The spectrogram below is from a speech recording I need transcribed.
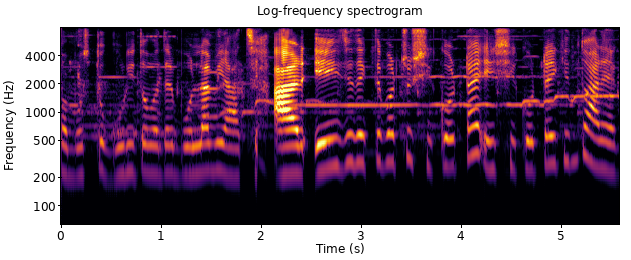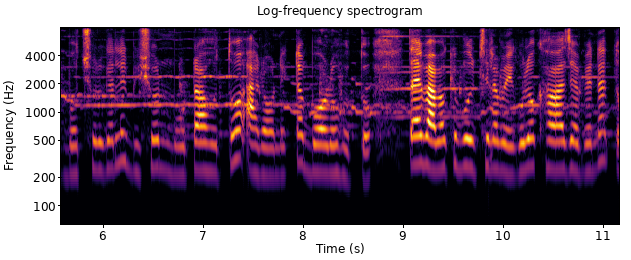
সমস্ত গুড়ি তোমাদের বললামই আছে। আর এই যে দেখতে পাচ্ছ শিকড়টা, এই শিকড়টাই কিন্তু আর এক বছর গেলে ভীষণ মোটা হতো আর অনেকটা বড় হতো। তাই বাবাকে বলছিলাম, এগুলো খাওয়া যাবে না? তো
